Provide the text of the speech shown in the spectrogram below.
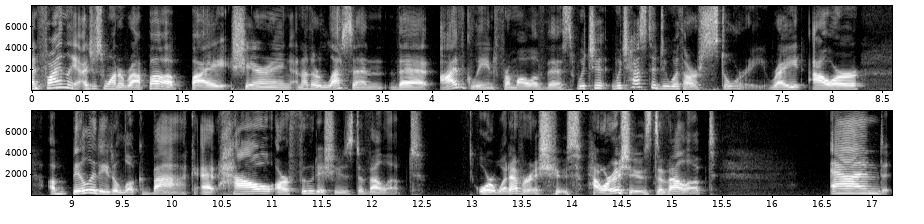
And finally, I just want to wrap up by sharing another lesson that I've gleaned from all of this, which, which has to do with our story, right? Our ability to look back at how our food issues developed, or whatever issues, how our issues developed, and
